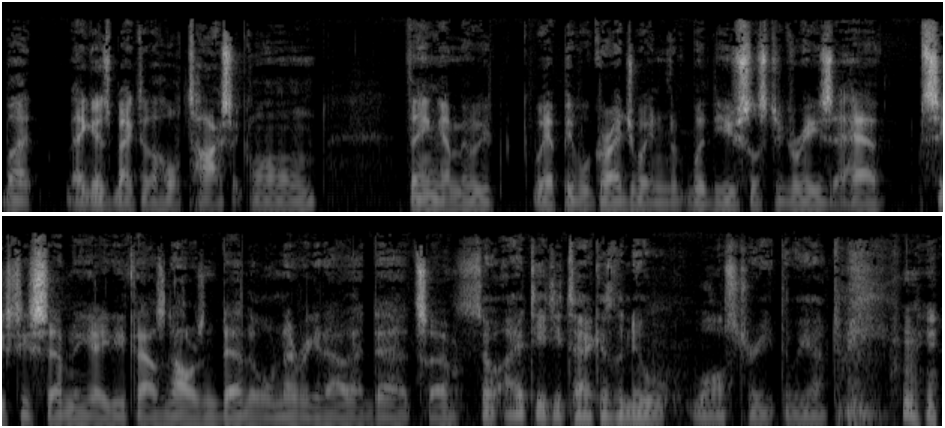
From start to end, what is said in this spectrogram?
but that goes back to the whole toxic loan thing i mean we we have people graduating with useless degrees that have 60 70 80 thousand dollars in debt that will never get out of that debt so So ITT Tech is the new Wall Street that we have to be.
